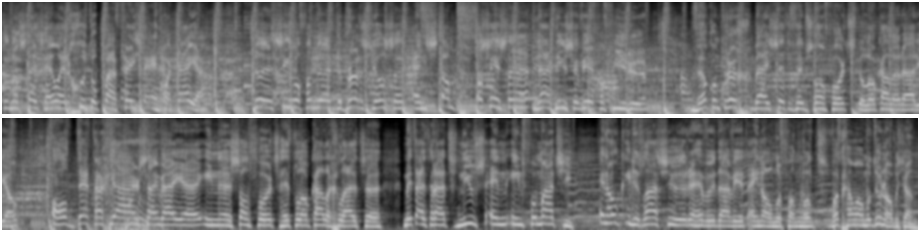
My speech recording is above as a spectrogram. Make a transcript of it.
Doet het nog steeds heel erg goed op eh, feesten en partijen. De single van de, de Brothers Johnson en Stamp. Als eerste eh, na het nieuws en weer van 4 uur. Welkom terug bij ZFM Zandvoort, de lokale radio. Al 30 jaar zijn wij eh, in eh, Zandvoort, het lokale geluid... eh, met uiteraard nieuws en informatie. En ook in het laatste uur hebben we daar weer het een en ander van. Want wat gaan we allemaal doen, Albert-Jan?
